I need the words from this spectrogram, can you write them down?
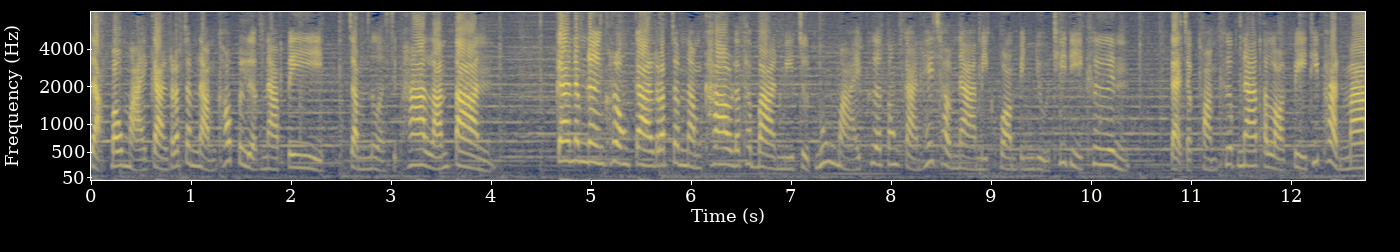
จากเป้าหมายการรับจำนำข้าวเปลือกนาปีจำนวน 15 ล้านตันการดำเนินโครงการรับจำนำข้าวรัฐบาลมีจุดมุ่งหมายเพื่อต้องการให้ชาวนามีความเป็นอยู่ที่ดีขึ้น แต่จากความคืบหน้าตลอดปีที่ผ่านมา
